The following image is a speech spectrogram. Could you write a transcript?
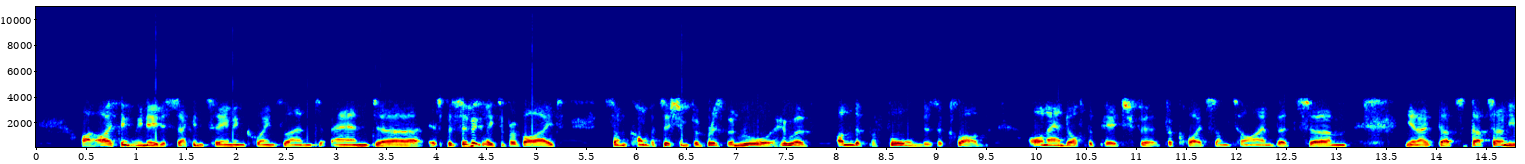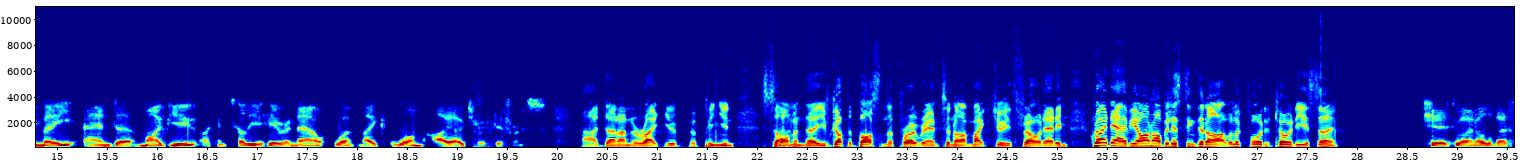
I, I think we need a second team in Queensland, and uh, specifically to provide some competition for Brisbane Roar, who have underperformed as a club on and off the pitch for, for quite some time. But um, you know that's that's only me and uh, my view. I can tell you here and now won't make one iota of difference. Uh, don't underrate your opinion, Simon. uh, you've got the boss on the program tonight. Make sure you throw it at him. Great to have you on. I'll be listening tonight. We look forward to talking to you soon. Cheers, Dwayne. All the best.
